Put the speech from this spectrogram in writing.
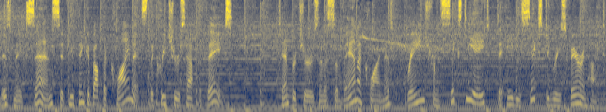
This makes sense if you think about the climates the creatures have to face. Temperatures in a savanna climate range from 68 to 86 degrees Fahrenheit.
